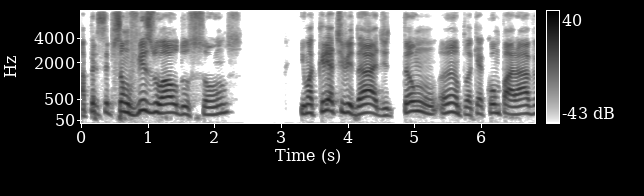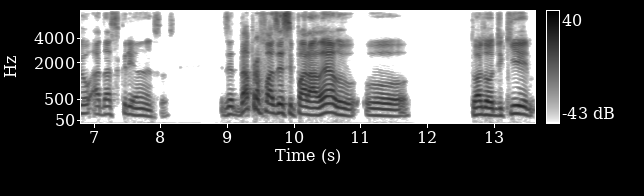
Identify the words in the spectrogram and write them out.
a percepção visual dos sons e uma criatividade tão ampla que é comparável à das crianças. Quer dizer, dá para fazer esse paralelo, o, Eduardo, de que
